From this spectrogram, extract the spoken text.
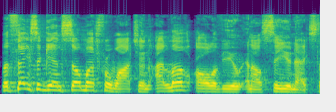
But thanks again so much for watching. I love all of you, and I'll see you next time.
